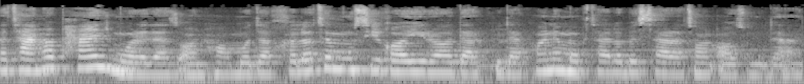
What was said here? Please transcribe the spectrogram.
و تنها پنج مورد از آنها مداخلات موسیقایی را در کودکان مبتلا به سرطان آزمودند.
